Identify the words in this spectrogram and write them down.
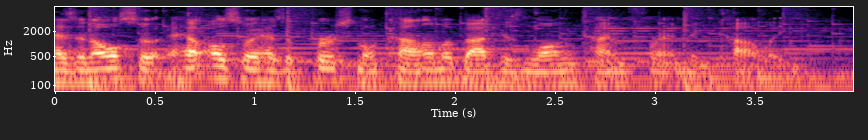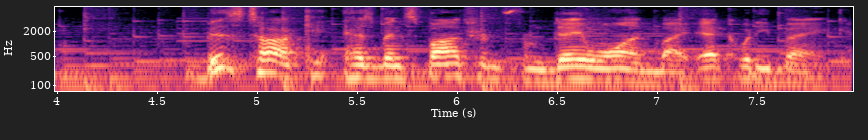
has an also also has a personal column about his longtime friend and colleague. Biz Talk has been sponsored from day one by Equity Bank.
